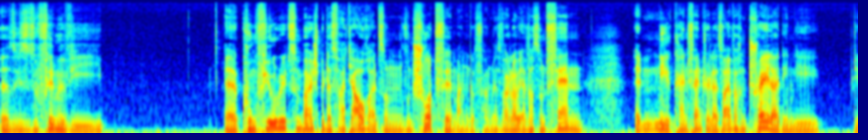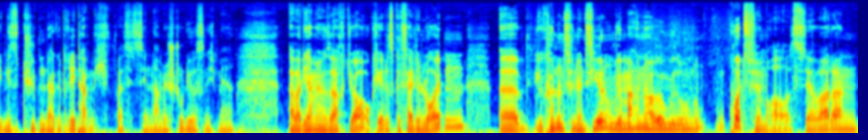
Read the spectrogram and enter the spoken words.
äh, so, so Filme wie äh, Kung Fury zum Beispiel, das hat ja auch als so ein, so ein Shortfilm angefangen. Das war, glaube ich, einfach so ein Fan, äh, nee, kein Fan-Trailer, das war einfach ein Trailer, den die, den diese Typen da gedreht haben. Ich weiß jetzt den Namen des Studios nicht mehr. Aber die haben ja gesagt, ja, okay, das gefällt den Leuten, äh, wir können uns finanzieren und wir machen da irgendwie so, so einen Kurzfilm raus. Der war dann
